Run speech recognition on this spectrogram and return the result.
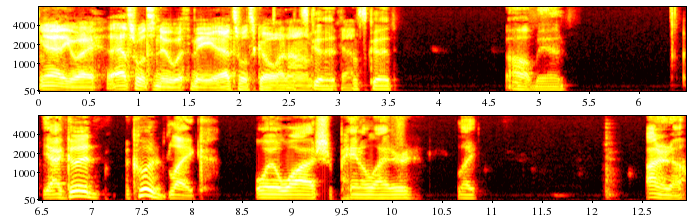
anyway, that's what's new with me. That's what's going on. That's good. Yeah. That's good. Oh man. Yeah, a good a good like oil wash or panel liner. Like I don't know.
